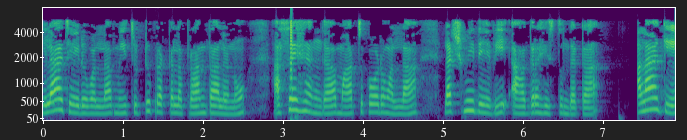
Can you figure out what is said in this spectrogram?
ఇలా చేయడం వల్ల మీ చుట్టుప్రక్కల ప్రాంతాలను అసహ్యంగా మార్చుకోవడం వల్ల లక్ష్మీదేవి ఆగ్రహిస్తుందట. అలాగే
